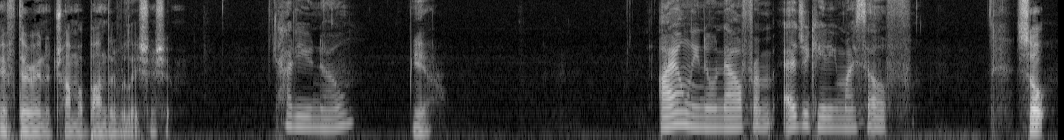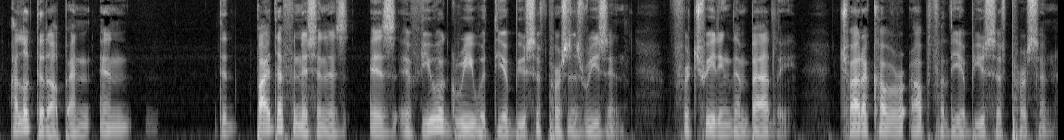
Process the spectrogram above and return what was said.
if they're in a trauma bonded relationship? How do you know? Yeah. I only know now from educating myself. So I looked it up and and the by definition is is if you agree with the abusive person's reason for treating them badly, try to cover up for the abusive person,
